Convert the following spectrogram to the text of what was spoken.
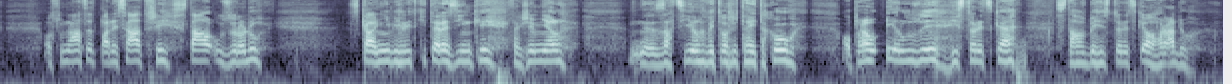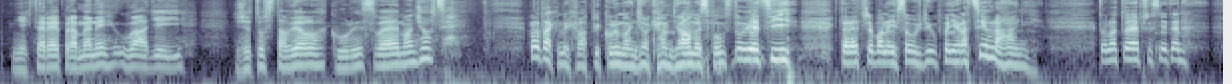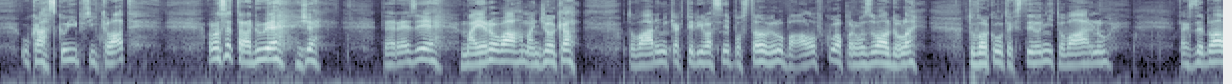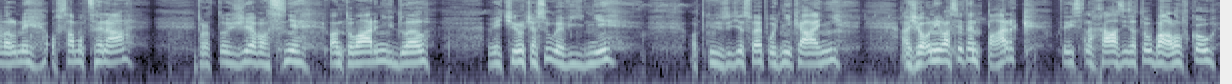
1853 stál u zrodu skalní vyhlídky Terezínky, takže měl za cíl vytvořit tady takovou opravdu iluzi historické stavby historického hradu. Některé prameny uvádějí, že to stavěl kvůli své manželce. No tak my chlapi kvůli manželkám děláme spoustu věcí, které třeba nejsou vždy úplně racionální. Tohle to je přesně ten ukázkový příklad. Ono se traduje, že Terezie Majerová, manželka továrníka, který vlastně postavil vilu Bálovku a provozoval dole tu velkou textilní továrnu, tak zde byla velmi osamocená, protože vlastně pan továrník dlel většinu času ve Vídni, odkud řídil své podnikání a že on je vlastně ten park, který se nachází za tou Bálovkou,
